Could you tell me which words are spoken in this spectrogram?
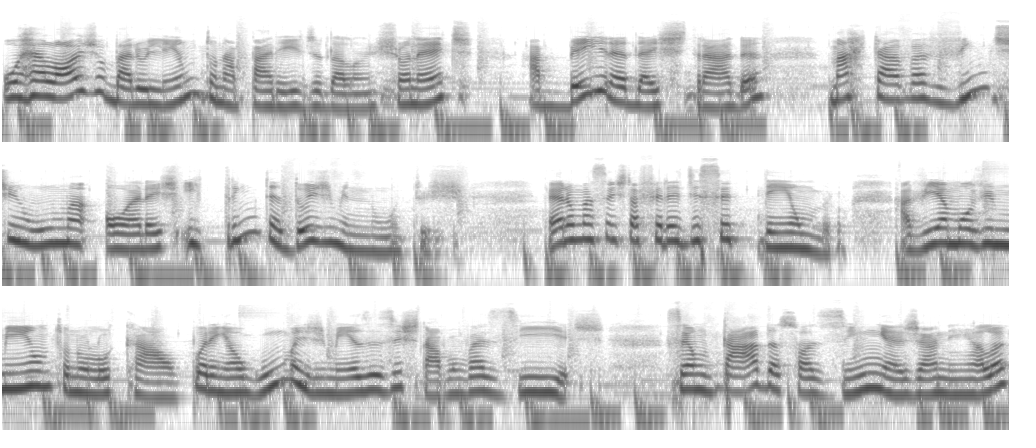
O relógio barulhento na parede da lanchonete, à beira da estrada, marcava 21 horas e 32 minutos. Era uma sexta-feira de setembro. Havia movimento no local, porém algumas mesas estavam vazias. Sentada sozinha à janela,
